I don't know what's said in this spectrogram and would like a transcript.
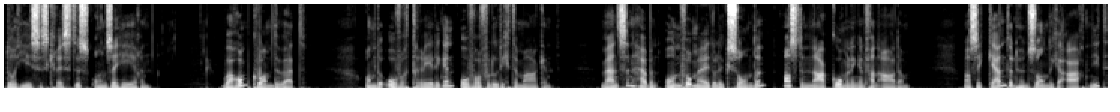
door Jezus Christus onze Heeren. Waarom kwam de wet? Om de overtredingen overvloedig te maken. Mensen hebben onvermijdelijk zonden als de nakomelingen van Adam. Maar ze kenden hun zondige aard niet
